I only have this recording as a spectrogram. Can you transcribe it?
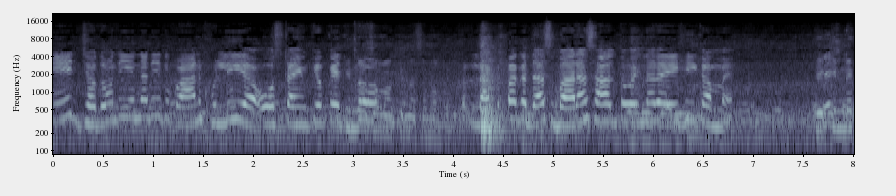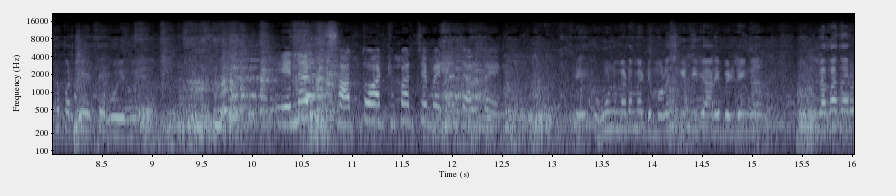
ਇਹ ਜਦੋਂ ਦੀ ਇਹਨਾਂ ਦੀ ਦੁਕਾਨ ਖੁੱਲੀ ਆ ਉਸ ਟਾਈਮ ਕਿਉਂਕਿ ਕਿੰਨਾ ਇੱਥੋਂ ਸਮਾਂ ਕਿੰਨਾ ਸਮਾਂ ਲਗਭਗ 10 12 ਸਾਲ ਤੋਂ ਇਹਨਾਂ ਦਾ ਇਹੀ ਕੰਮ ਹੈ। ਤੇ ਕਿੰਨੇ ਕੁ ਪਰਚੇ ਇੱਥੇ ਹੋਏ ਹੋਏ ਆ? ਇਹਨਾਂ ਦੇ 7 ਤੋਂ 8 ਪਰਚੇ ਪਹਿਲਾਂ ਚੱਲ ਰਹੇ ਨੇ। ਤੇ ਹੁਣ ਮੈਡਮ ਇਹ ਡਿਮੋਲਿਸ਼ ਕੀਤੀ ਜਾ ਰਹੀ ਬਿਲਡਿੰਗ ਲਗਾਤਾਰ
